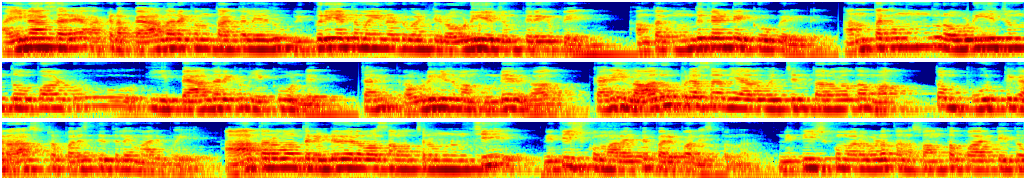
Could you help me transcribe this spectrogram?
అయినా సరే అక్కడ పేదరికం తగ్గలేదు విపరీతమైనటువంటి రౌడీయజం పెరిగిపోయింది. అంతకు ముందు కంటే ఎక్కువ పెరిగిపోయింది. అంతకు ముందు రౌడీయజంతో పాటు ఈ పేదరికం ఎక్కువ ఉండేది. కానీ రౌడీయజం అంత ఉండేది కాదు. కానీ లాలూ ప్రసాద్ యాదవ్ వచ్చిన తర్వాత మొత్తం పూర్తిగా రాష్ట్ర పరిస్థితులే మారిపోయాయి. ఆ తర్వాత రెండు వేలవ సంవత్సరం నుంచి నితీష్ కుమార్ అయితే పరిపాలిస్తున్నాడు. నితీష్ కుమార్ కూడా తన సొంత పార్టీతో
